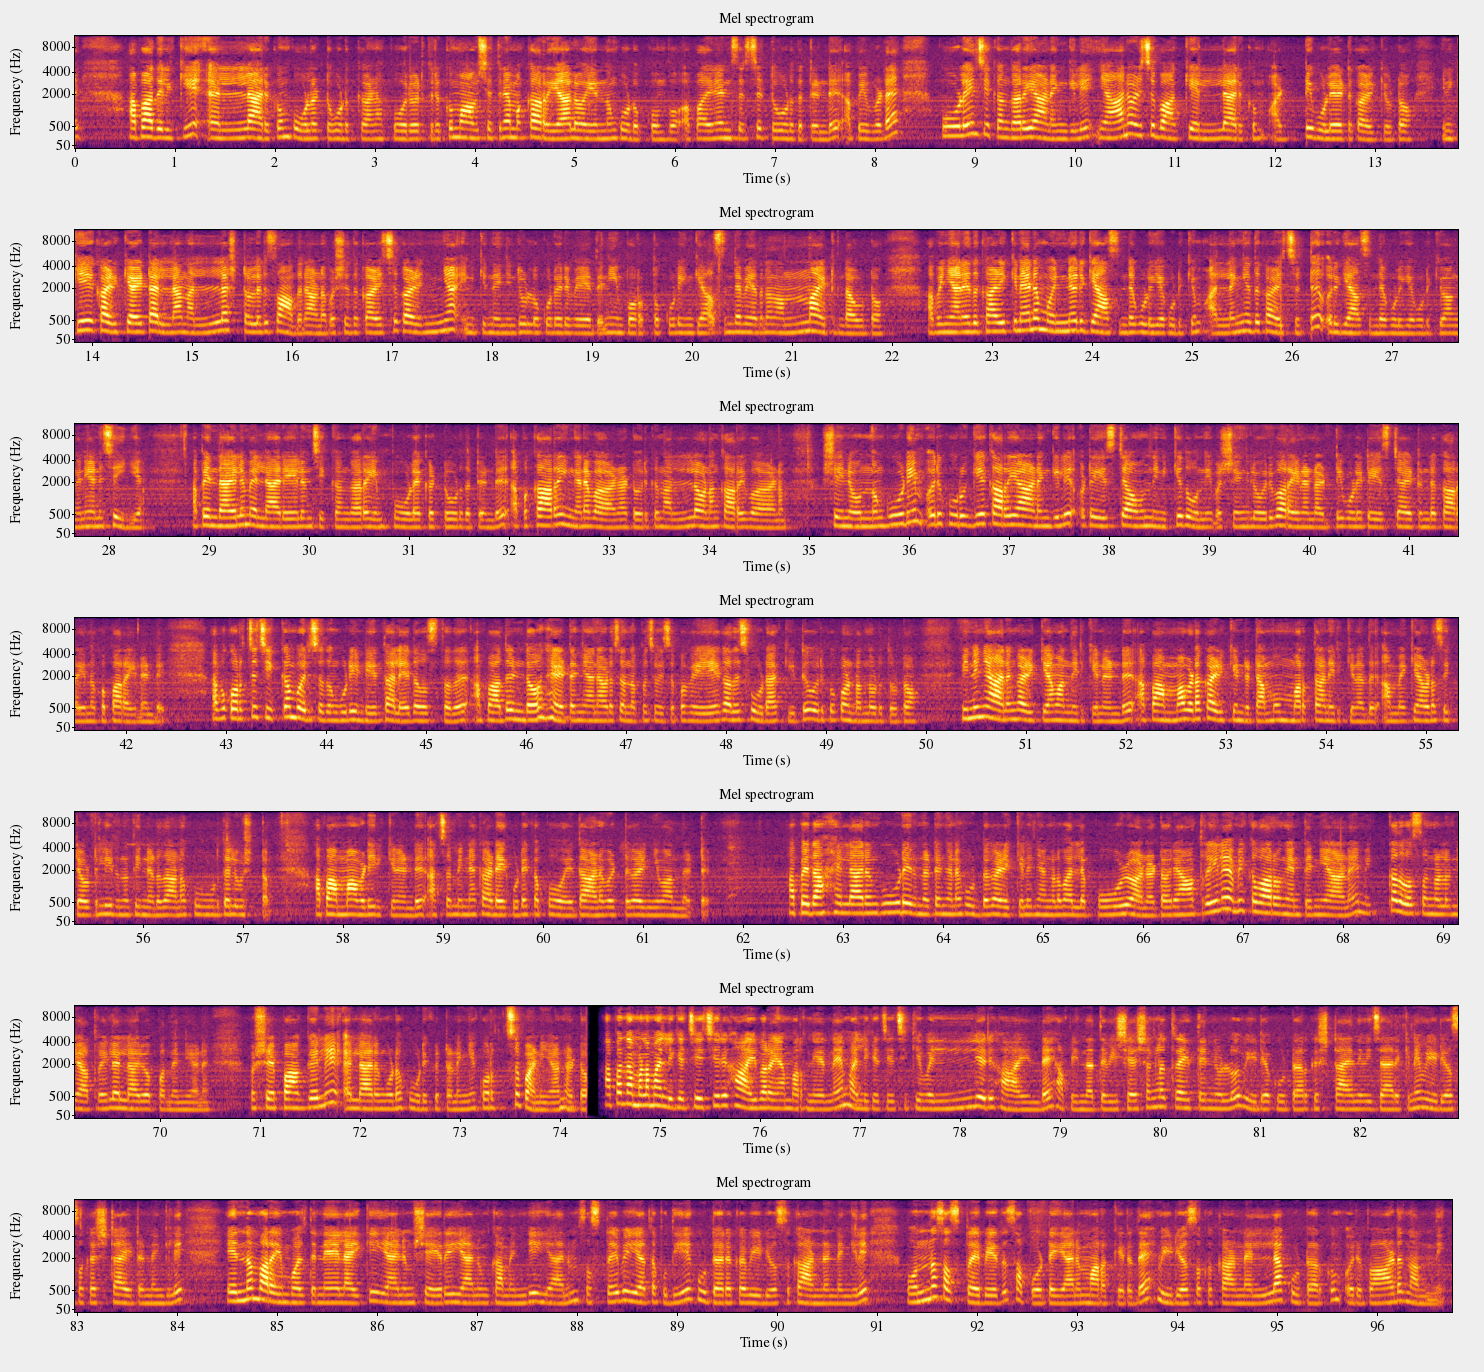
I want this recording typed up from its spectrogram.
അപ്പോൾ അതിലേക്ക് എല്ലാവർക്കും പൂളിട്ട് കൊടുക്കുകയാണ്. അപ്പോൾ ഓരോരുത്തർക്കും ആവശ്യത്തിന് നമുക്ക് അറിയാലോ എന്നും കൊടുക്കുമ്പോൾ അപ്പോൾ അതിനനുസരിച്ച് ഇട്ട് കൊടുത്തിട്ടുണ്ട്. അപ്പോൾ ഇവിടെ പൂളയും ചിക്കൻ കറി ആണെങ്കിൽ ഞാൻ ഒഴിച്ച് ബാക്കി എല്ലാവർക്കും അടിപൊളിയായിട്ട് കഴിക്കും കേട്ടോ എനിക്ക് കഴിക്കായിട്ടല്ല നല്ല ഇഷ്ടമുള്ളൊരു സാധനമാണ്. പക്ഷെ ഇത് കഴിച്ച് കഴിഞ്ഞാൽ എനിക്ക് നെഞ്ഞിന്റെ ഉള്ളിൽ കൂടെ ഒരു വേദനയും പുറത്തു കൂടിയും ഗ്യാസിന്റെ വേദന നന്നായിട്ടുണ്ടാവും കേട്ടോ അപ്പോൾ ഞാനിത് കഴിക്കുന്നതിന് മുന്നേ ഒരു ഗ്യാസിന്റെ ഗുളിക കുടിക്കും. അല്ലെങ്കിൽ ഇത് കഴിച്ചിട്ട് ഒരു ഗ്യാസിന്റെ ഗുളിക കുടിക്കും. അങ്ങനെയാണ് ചെയ്യുക. അപ്പോൾ എന്തായാലും എല്ലാവരെയും ചിക്കൻ കറിയും പൂളയൊക്കെ ഇട്ട് കൊടുത്തിട്ടുണ്ട്. അപ്പോൾ കറി ഇങ്ങനെ വേണം കേട്ടോ. അവർക്ക് നല്ലോണം കറി വേണം. പക്ഷേ ഇനി ഒന്നും കൂടിയും ഒരു കുറുകിയ കറിയാണെങ്കിൽ ടേസ്റ്റ് ആവും എന്ന് എനിക്ക് തോന്നി. പക്ഷേ എങ്കിൽ ഒരു പറയുന്നുണ്ട് അടിപൊളി ടേസ്റ്റ് ആയിട്ടുണ്ട് കറി എന്നൊക്കെ പറയുന്നുണ്ട്. അപ്പോൾ കുറച്ച് ചിക്കൻ പൊരിച്ചതും കൂടി ഉണ്ട് തലേ ദിവസത്തത്. അപ്പോൾ ഉണ്ടോ ഏട്ടൻ ഞാൻ അവിടെ ചെന്നപ്പോൾ ചോദിച്ചപ്പോൾ വേഗം അത് ചൂടാക്കിയിട്ട് ഒരുക്ക് കൊണ്ടുവന്ന് കൊടുത്തു കേട്ടോ പിന്നെ ഞാനും കഴിക്കാൻ വന്നിരിക്കുന്നുണ്ട്. അപ്പോൾ അമ്മ അവിടെ കഴിക്കുന്നുണ്ട്. കേട്ടോ അമ്മ ഉമ്മർത്താണ് ഇരിക്കുന്നത്. അമ്മയ്ക്ക് അവിടെ സിറ്റ് ഔട്ടിൽ ഇരുന്ന് തിന്നണതാണ് കൂടുതലും ഇഷ്ടം. അപ്പോൾ അമ്മ അവിടെ ഇരിക്കുന്നുണ്ട്. അച്ഛൻ പിന്നെ കടയിൽ ഒക്കെ പോയതാണ്. വിട്ട് കഴിഞ്ഞ് വന്നിട്ട്. അപ്പോൾ ഇതാ എല്ലാവരും കൂടെ ഇരുന്നിട്ട് ഇങ്ങനെ ഫുഡ് കഴിക്കൽ ഞങ്ങൾ വല്ലപ്പോഴും ആണ് കേട്ടോ. രാത്രിയിൽ മിക്കവാറും ഇങ്ങനെ തന്നെയാണ്. മിക്ക ദിവസങ്ങളിലും രാത്രിയിൽ എല്ലാവരും ഒപ്പം തന്നെയാണ്. പക്ഷേ പകൽ എല്ലാരും കൂടെ കൂടി കിട്ടണമെങ്കിൽ കുറച്ച് പണിയാണ് കേട്ടോ. അപ്പൊ നമ്മളെ മല്ലിക ചേച്ചി ഒരു ഹായ് പറയാൻ പറഞ്ഞിരുന്നേ. മല്ലിക ചേച്ചിക്ക് വലിയൊരു ഹായ് ഉണ്ട്. അപ്പൊ ഇന്നത്തെ വിശേഷങ്ങൾ ഇത്രയായി തന്നെയുള്ളൂ. വീഡിയോ കൂട്ടുകാർക്ക് ഇഷ്ടമായെന്ന് വിചാരിക്കണേ. വീഡിയോസൊക്കെ ഇഷ്ടമായിട്ടുണ്ടെങ്കിൽ എന്നും പറയുമ്പോൾ തന്നെ ലൈക്ക് ചെയ്യാനും ഷെയർ ചെയ്യാനും കമന്റ് ചെയ്യാനും സബ്സ്ക്രൈബ് ചെയ്യാത്ത പുതിയ കൂട്ടുകാരൊക്കെ വീഡിയോസ് കാണുന്നുണ്ടെങ്കിൽ ഒന്ന് സബ്സ്ക്രൈബ് ചെയ്ത് സപ്പോർട്ട് ചെയ്യാനും മറക്കരുത്. വീഡിയോസൊക്കെ കാണുന്ന എല്ലാ കൂട്ടുകാർക്കും ഒരുപാട് നന്ദി.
